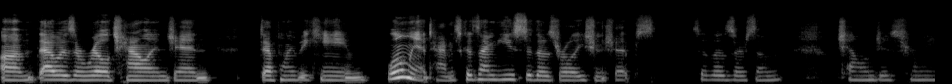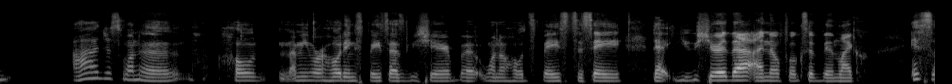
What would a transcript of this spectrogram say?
Um, that was a real challenge and definitely became lonely at times because I'm used to those relationships. So those are some challenges for me. I just want to hold, I mean, we're holding space as we share, but want to hold space to say that you share that. I know folks have been like, it's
